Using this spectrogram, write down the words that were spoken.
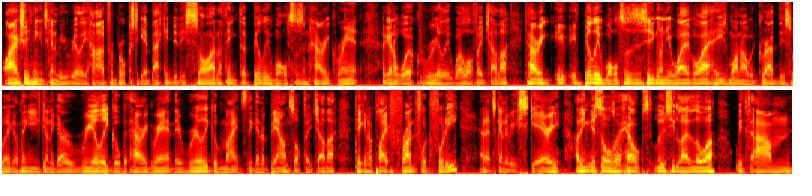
I actually think it's going to be really hard for Brooks to get back into this side. I think that Billy Walters and Harry Grant are going to work really well off each other. If Harry, if, if Billy Walters is sitting on your waiver wire, he's one I would grab this week. I think he's going to go really good with Harry Grant. They're really good mates they're going to bounce off each other. They're going to play front foot footy, and it's going to be scary. I think this also helps Lucy Leilua with um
